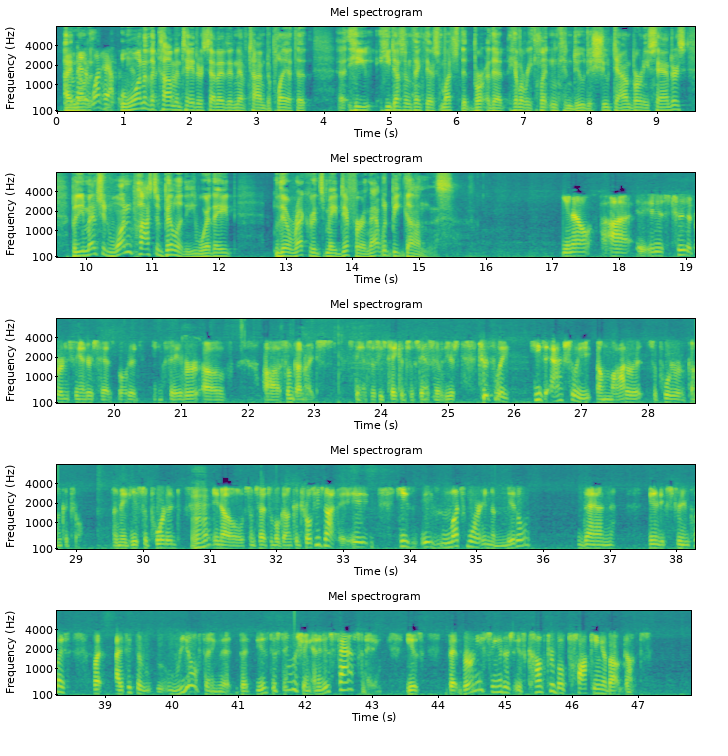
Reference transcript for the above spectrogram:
I know what happened. One of the commentators said I didn't have time to play it. That uh, he he doesn't think there's much that Ber that Hillary Clinton can do to shoot down Bernie Sanders. But he mentioned one possibility where they their records may differ, and that would be guns. You know, uh, it is true that Bernie Sanders has voted in favor of uh, some gun rights stances. He's taken some stances over the years. Truthfully, he's actually a moderate supporter of gun control. I mean, he's supported, you know, some sensible gun controls. He's not. He's he's much more in the middle than in extreme place. But I think the real thing that, that is distinguishing, and it is fascinating, is that Bernie Sanders is comfortable talking about guns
